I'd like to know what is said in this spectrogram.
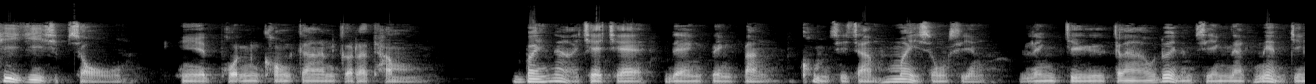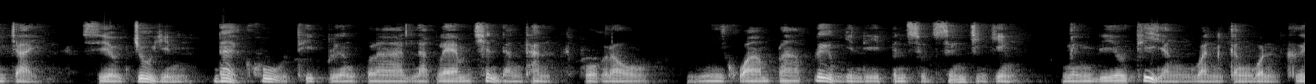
ที่ 22 เหตุผลของการกระทำใบหน้าแฉแฉะแดงเปล่งปลังคมศีรษะไม่ส่งเสียง เล็งจือกล่าวด้วยน้ำเสียงหนักแน่นจริงใจ เสี่ยวจู้หยินได้คู่ที่เปลืองปลาหลักแหลมเช่นดังท่าน พวกเรามีความปลาปลื้มยินดีเป็นสุดซึ้งจริงๆ หนึ่งเดียวที่ยังวันกังวล คือ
